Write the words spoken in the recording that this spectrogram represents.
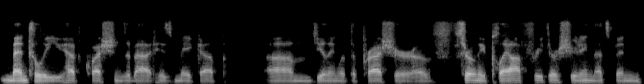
mentally, you have questions about his makeup um, dealing with the pressure of certainly playoff free throw shooting. That's been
